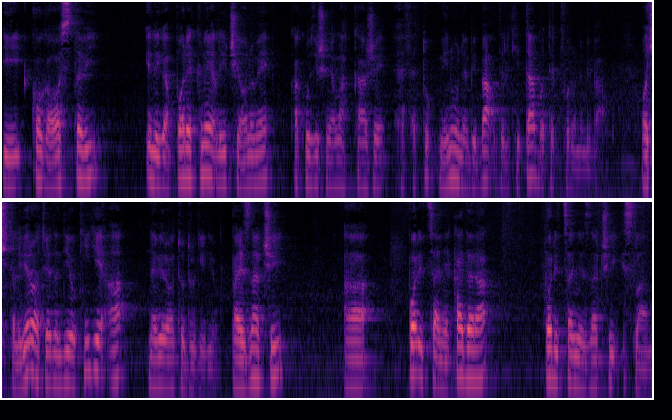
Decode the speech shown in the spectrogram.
i koga ostavi ili ga porekne, liči onome kako uzvišenje Allah kaže efetu minu ne bi ba'd ili o tekfuru ne bi ba'd. Hoćete li vjerovati u jedan dio knjige, a ne vjerovati u drugi dio. Pa je znači a, poricanje kadara, poricanje znači islama.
